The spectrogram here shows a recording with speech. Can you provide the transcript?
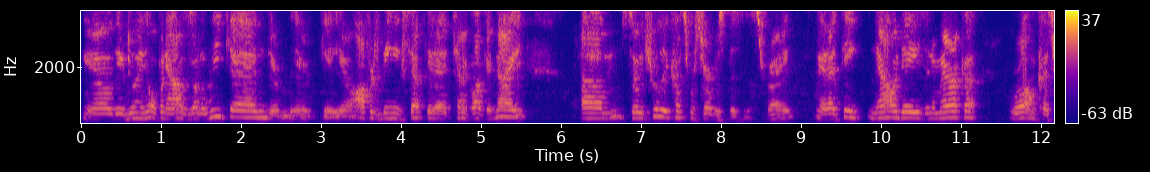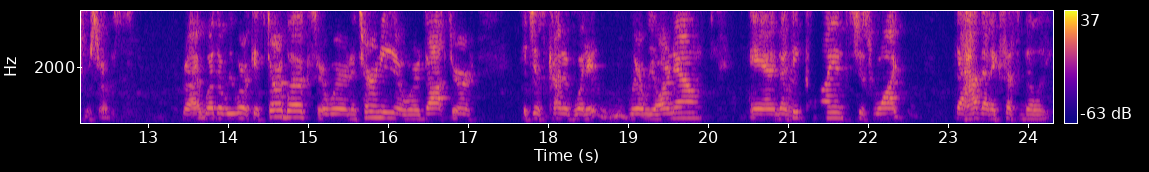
You know, they're doing open houses on the weekend. They're, they're you know, offers being accepted at 10 o'clock at night. Um, so it's really a customer service business, right? And I think nowadays in America, we're all in customer service right? Whether we work at Starbucks or we're an attorney or we're a doctor, it's just kind of what it, where we are now. And I think clients just want to have that accessibility.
